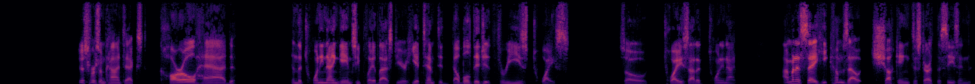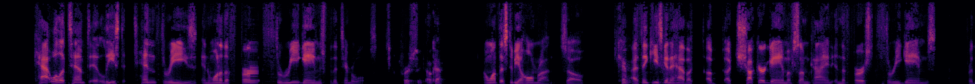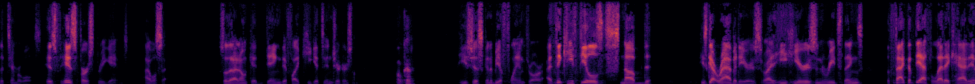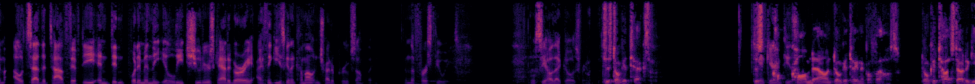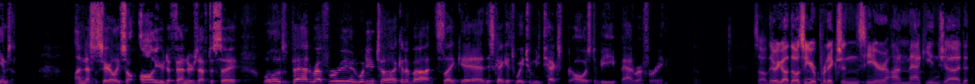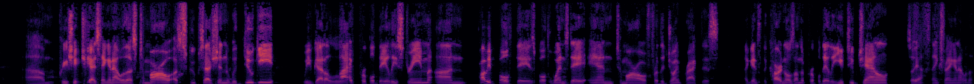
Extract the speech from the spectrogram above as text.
Just for some context, Karl had in the 29 games he played last year, he attempted double digit threes twice. So twice out of 29. I'm going to say he comes out chucking to start the season. KAT will attempt at least 10 threes in one of the first three games for the Timberwolves. First. Okay. I want this to be a home run. So Okay. I think he's going to have a, a, a chucker game of some kind in the first three games for the Timberwolves. His his first three games, I will say, so that I don't get dinged if like he gets injured or something. Okay. He's just going to be a flamethrower. I think he feels snubbed. He's got rabbit ears, right? He hears and reads things. The fact that the Athletic had him outside the top 50 and didn't put him in the elite shooters category, I think he's going to come out and try to prove something in the first few weeks. We'll see how that goes for him. Just don't get texts. Just guarantee cal- calm down. Don't get technical fouls. Don't get tossed out of games unnecessarily. So all your defenders have to say, "Well, it's a bad refereeing. What are you talking about?" It's like, eh, this guy gets way too many texts for always to be bad refereeing. So there you go. Those are your predictions here on Mackey and Judd. Um, appreciate you guys hanging out with us. Tomorrow, a scoop session with Doogie. We've got a live Purple Daily stream on probably both days, both Wednesday and tomorrow for the joint practice against the Cardinals on the Purple Daily YouTube channel. So yeah, thanks for hanging out with us.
